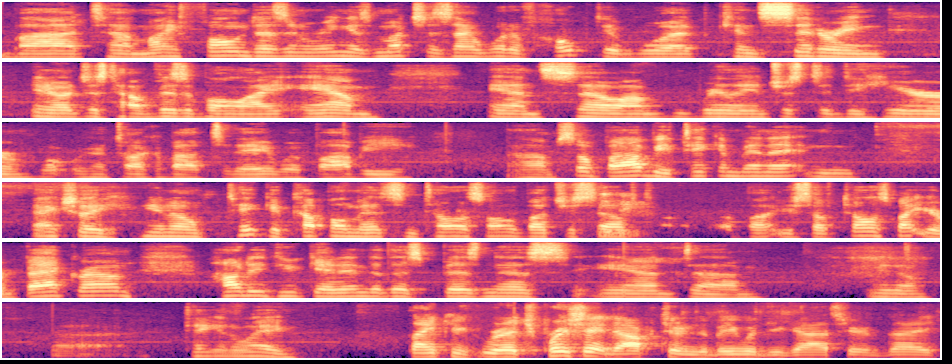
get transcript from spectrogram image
But uh, my phone doesn't ring as much as I would have hoped it would, considering you know just how visible I am. And so I'm really interested to hear what we're going to talk about today with Bobby. Um, so Bobby, take a minute and actually, you know, take a couple of minutes and tell us all about yourself. About yourself. Tell us about your background. How did you get into this business? And um, you know, uh, take it away. Thank you, Rich. Appreciate the opportunity to be with you guys here today.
